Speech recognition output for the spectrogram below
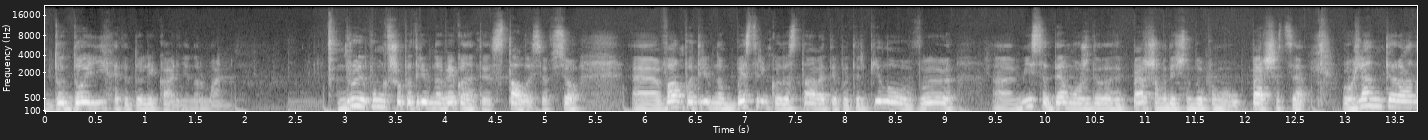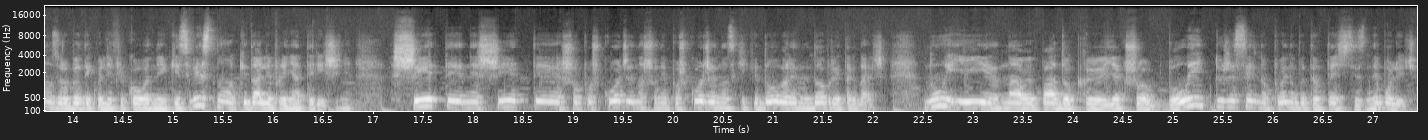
до, доїхати до лікарні нормально. Другий пункт, що потрібно виконати, сталося. Все. Е, вам потрібно швидко доставити потерпілого в місце, де можете дати першу медичну допомогу. Перше, це оглянути рану, зробити кваліфікований якийсь висновок і далі прийняти рішення. Шити, не шити, що пошкоджено, що не пошкоджено, скільки добре, недобре і так далі. Ну і на випадок, е, якщо болить дуже сильно, повинно бути в аптечці знеболююче.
